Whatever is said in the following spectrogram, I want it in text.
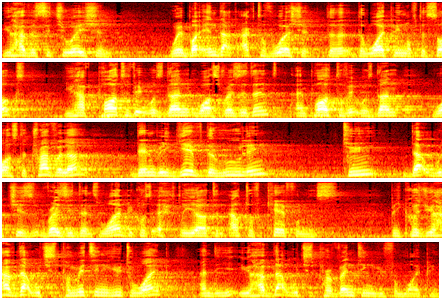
you have a situation whereby in that act of worship, the, the wiping of the socks, you have part of it was done whilst resident and part of it was done whilst a traveler, then we give the ruling to that which is residence. Why? Because ihtiyatan, out of carefulness. Because you have that which is permitting you to wipe and you have that which is preventing you from wiping.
